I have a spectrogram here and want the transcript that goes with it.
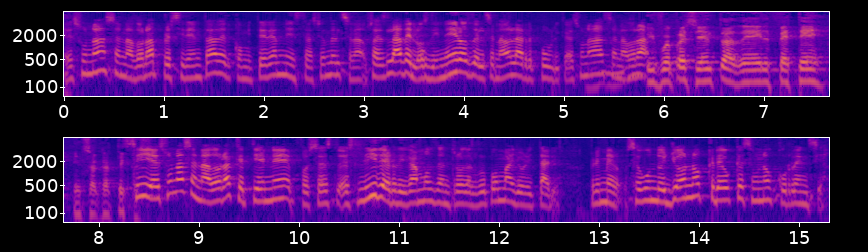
Es una senadora presidenta del Comité de Administración del Senado, o sea, es la de los dineros del Senado de la República, es una senadora... Y fue presidenta del PT en Zacatecas. Sí, es una senadora que tiene, pues es, es líder, digamos, dentro del grupo mayoritario. Primero. Segundo, yo no creo que sea una ocurrencia.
